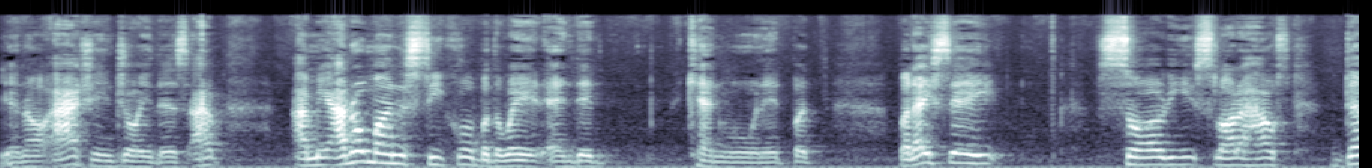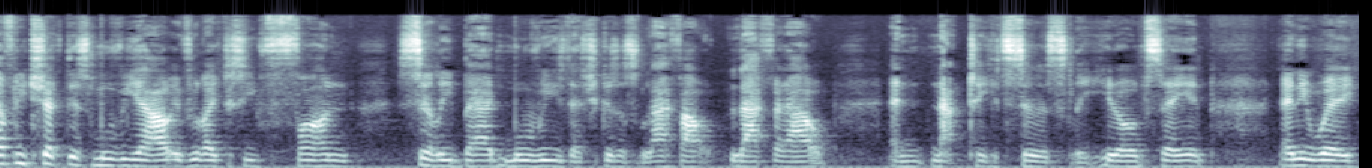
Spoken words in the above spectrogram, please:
You know, I actually enjoy this. I I mean, I don't mind the sequel, but the way it ended can ruin it. But, but I say, sorry, Slaughterhouse. Definitely check this movie out if you like to see fun, silly, bad movies that you can just laugh out, laugh it out, and not take it seriously. You know what I'm saying? Anyway,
